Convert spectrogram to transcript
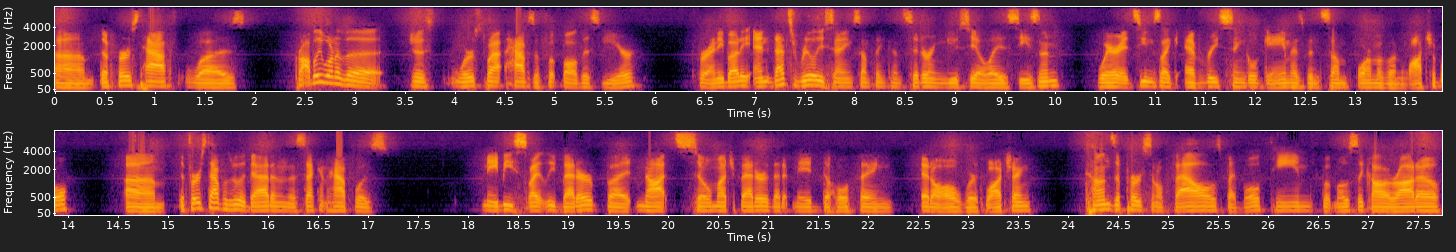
Um, the first half was probably one of the just worst halves of football this year for anybody. And that's really saying something considering UCLA's season, where it seems like every single game has been some form of unwatchable. Um, the first half was really bad, and then the second half was maybe slightly better, but not so much better that it made the whole thing at all worth watching. Tons of personal fouls by both teams, but mostly Colorado.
